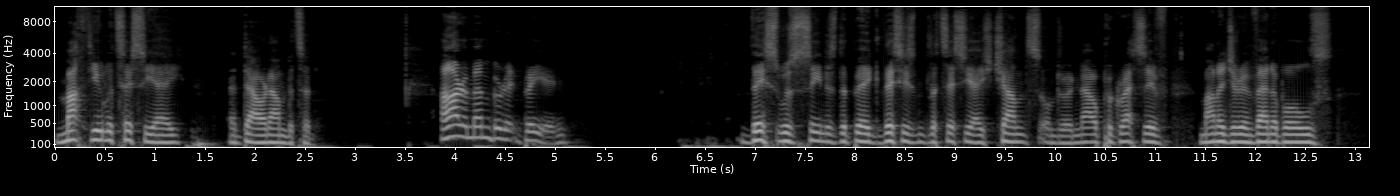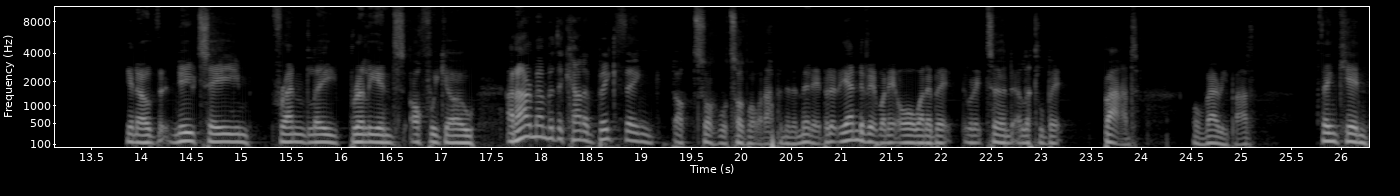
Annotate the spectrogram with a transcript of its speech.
Matthew Le Tissier, and Darren Anderton. I remember it being this was seen as the big this is Le Tissier's chance under a now progressive manager in Venables. You know, the new team, friendly, brilliant, off we go. And I remember the kind of big thing. Talk, we'll talk about what happened in a minute. But at the end of it, when it all went a bit, when it turned a little bit bad, or very bad, thinking,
